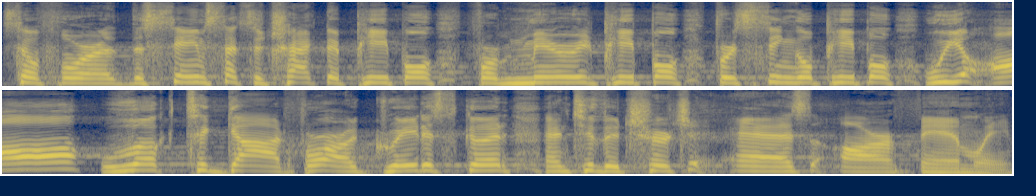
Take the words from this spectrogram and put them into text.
So, for the same sex attracted people, for married people, for single people, we all look to God for our greatest good and to the church as our family.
